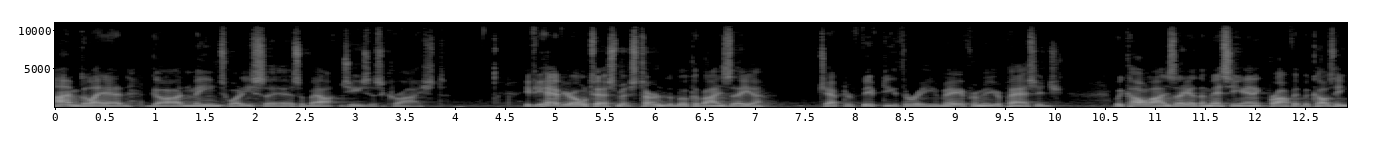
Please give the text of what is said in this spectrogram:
I'm glad God means what He says about Jesus Christ. If you have your Old Testaments, turn to the book of Isaiah, chapter 53. a Very familiar passage. We call Isaiah the messianic prophet because he,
